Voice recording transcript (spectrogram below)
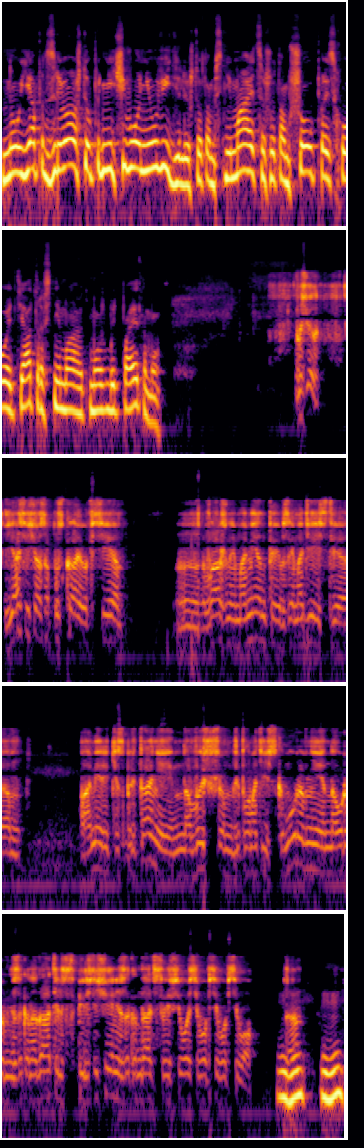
Ну, я подозреваю, что ничего не увидели, что там снимается, что там шоу происходит, театр снимают, может быть, поэтому. Значит, я сейчас опускаю все важные моменты взаимодействия Америки с Британией на высшем дипломатическом уровне, на уровне законодательств, пересечения законодательства и всего-всего-всего-всего. Угу, да? угу.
